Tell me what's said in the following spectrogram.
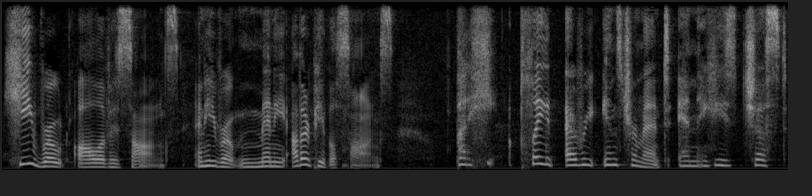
he wrote all of his songs and he wrote many other people's songs, but he played every instrument and he's just,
